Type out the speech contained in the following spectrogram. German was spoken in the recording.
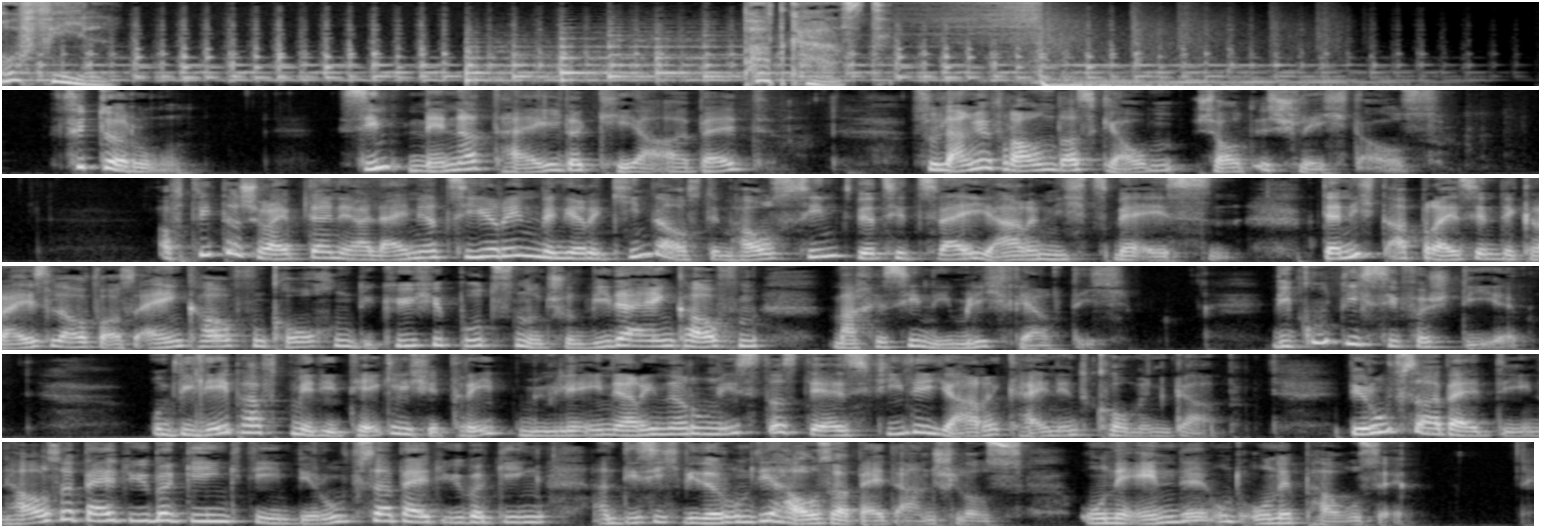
Profil Podcast Fütterung. Sind Männer Teil der Care-Arbeit? Solange Frauen das glauben, schaut es schlecht aus. Auf Twitter schreibt eine Alleinerzieherin, wenn ihre Kinder aus dem Haus sind, wird sie zwei Jahre nichts mehr essen. Der nicht abreißende Kreislauf aus Einkaufen, Kochen, die Küche putzen und schon wieder einkaufen mache sie nämlich fertig. Wie gut ich sie verstehe. Und wie lebhaft mir die tägliche Tretmühle in Erinnerung ist, aus der es viele Jahre kein Entkommen gab. Berufsarbeit, die in Hausarbeit überging, die in Berufsarbeit überging, an die sich wiederum die Hausarbeit anschloss, ohne Ende und ohne Pause.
